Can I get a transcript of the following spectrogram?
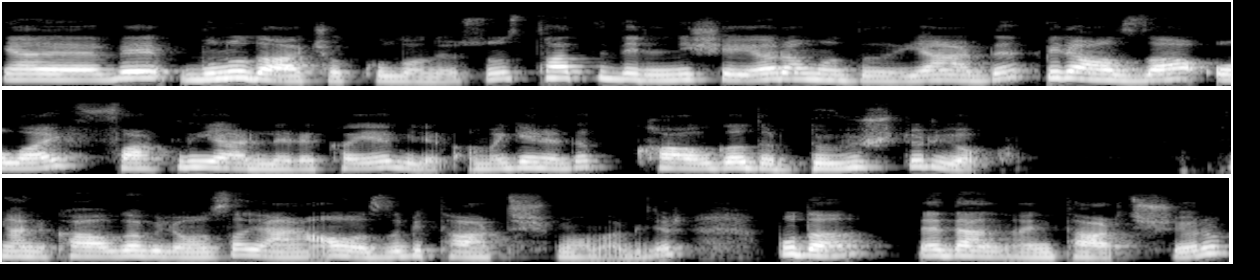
Yani, ve bunu daha çok kullanıyorsunuz. Tatlı dilin işe yaramadığı yerde biraz daha olay farklı yerlere kayabilir. Ama gene de kavgadır, dövüştür yok. Yani kavga bile olsa yani ağızlı bir tartışma olabilir. Bu da neden hani tartışıyorum?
